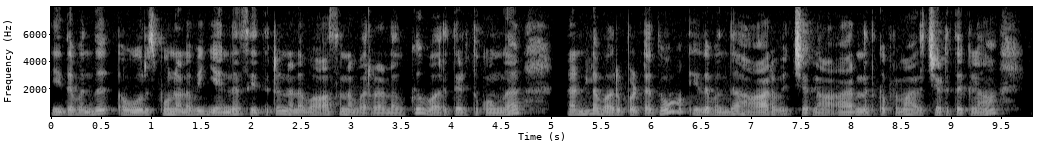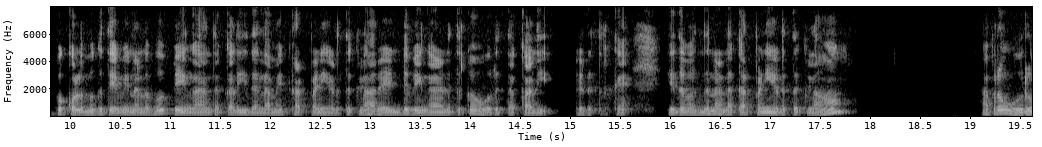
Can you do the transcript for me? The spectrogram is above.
இதை வந்து ஒரு ஸ்பூன் அளவு எண்ணெய் சேர்த்துட்டு நல்லா வாசனை வர்ற அளவுக்கு வறுத்து எடுத்துக்கோங்க. நல்லா வறுப்பட்டதும் இதை வந்து ஆற வச்சிடலாம். ஆறினதுக்கப்புறமா அரைச்சி எடுத்துக்கலாம். இப்போ குழம்புக்கு தேவையான அளவு வெங்காயம் தக்காளி இதெல்லாமே கட் பண்ணி எடுத்துக்கலாம். ரெண்டு வெங்காயம் எடுத்துருக்கேன் ஒரு தக்காளி எடுத்திருக்கேன். இதை வந்து நல்லா கட் பண்ணி எடுத்துக்கலாம். அப்புறம் ஒரு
